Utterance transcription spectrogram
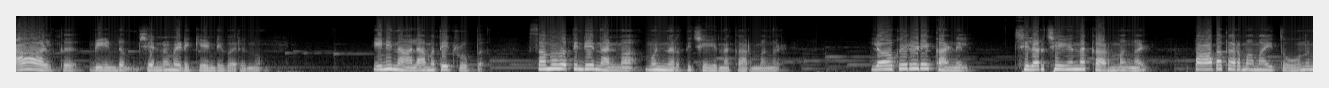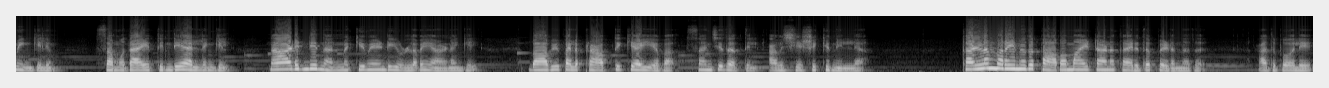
ആ ആൾക്ക് വീണ്ടും ജന്മമെടുക്കേണ്ടി വരുന്നു. ഇനി നാലാമത്തെ ഗ്രൂപ്പ് സമൂഹത്തിന്റെ നന്മ മുൻനിർത്തി ചെയ്യുന്ന കർമ്മങ്ങൾ. ലോകരുടെ കണ്ണിൽ ചിലർ ചെയ്യുന്ന കർമ്മങ്ങൾ പാപകർമ്മമായി തോന്നുമെങ്കിലും സമുദായത്തിന്റെ അല്ലെങ്കിൽ നാടിന്റെ നന്മയ്ക്കു വേണ്ടിയുള്ളവയാണെങ്കിൽ ഭാവി ഫലപ്രാപ്തിക്കായി അവ സഞ്ചിതത്തിൽ അവശേഷിക്കുന്നില്ല. കള്ളം പറയുന്നത് പാപമായിട്ടാണ് കരുതപ്പെടുന്നത്. അതുപോലെ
